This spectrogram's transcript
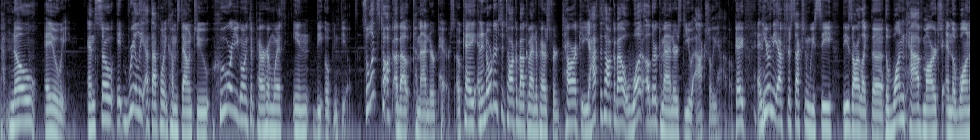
got no aoe and so it really at that point comes down to who are you going to pair him with in the open field. So let's talk about commander pairs okay? And in order to talk about commander pairs for Taric you have to talk about what other commanders do you actually have okay? And here in the extra section we see these are like the the one cav march and the one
